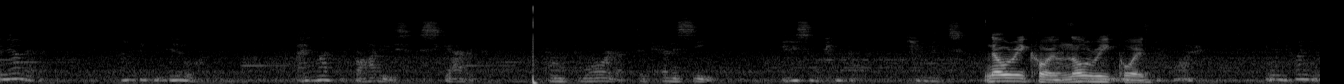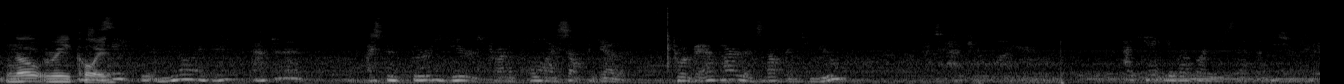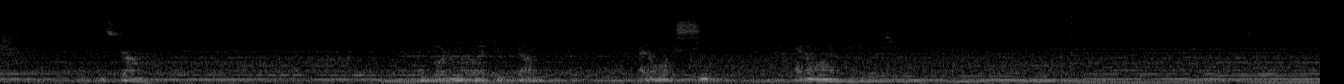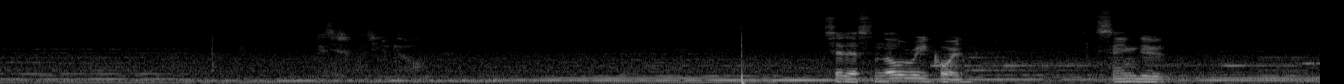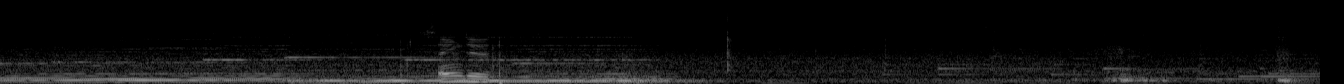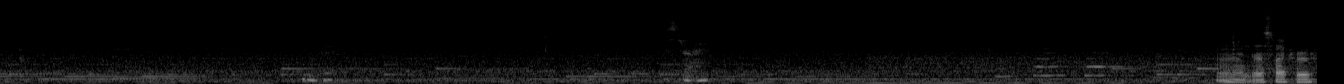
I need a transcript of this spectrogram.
I know that. I don't think you do. I've left bodies scattered from Florida to Tennessee. Innocent people, humans. No recoil, no recoil, Why? In the 20s. no recoil. And you know what I did after that? I spent 30 years trying to pull myself together. To a vampire, that's nothing. To you, that's half your life. I can't give up on you, Stefan. Yes, you can. It's done. Want to see you. I don't want to be with you. I just want you to go. There's no recoil. Same dude. Same dude. Alright, uh, that's my proof.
